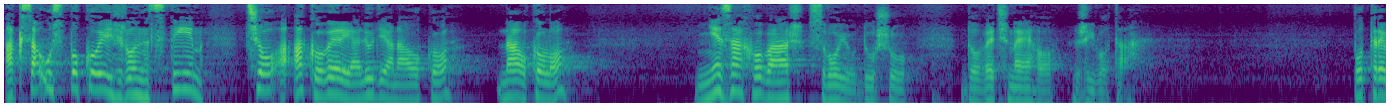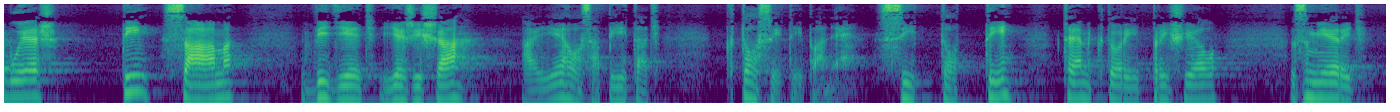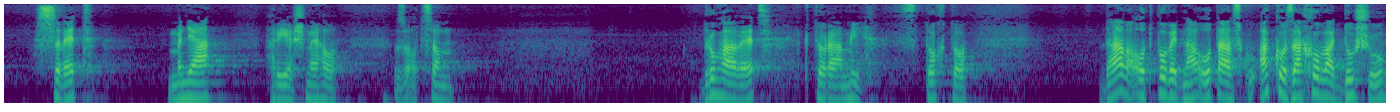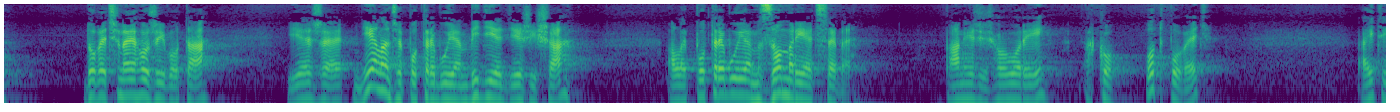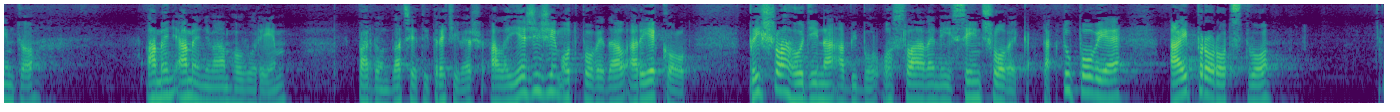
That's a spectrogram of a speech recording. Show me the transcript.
ak sa uspokojíš len s tým, čo a ako veria ľudia na, oko, na okolo, nezachováš svoju dušu do väčšného života. Potrebuješ ty sám vidieť Ježiša a jeho sa pýtať, kto si ty, pane? Si to ty, ten, ktorý prišiel zmieriť svet, mňa hriešného s otcom. Druhá vec, ktorá mi z tohto dáva odpoveď na otázku, ako zachovať dušu do väčšného života, je, že nie len, že potrebujem vidieť Ježiša, ale potrebujem zomrieť sebe. Pán Ježiš hovorí ako odpoveď aj týmto, ameň, ameň vám hovorím, pardon, 23. verš, ale Ježiš im odpovedal a riekol, prišla hodina, aby bol oslávený syn človeka. Tak tu povie aj proroctvo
